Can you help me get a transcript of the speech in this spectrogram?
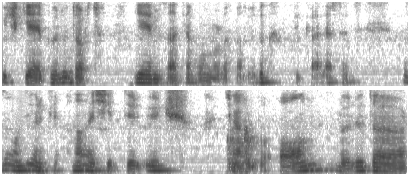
3G bölü 4. Y'mi zaten 10 olarak alıyorduk. Dikkat ederseniz. O zaman diyorum ki A eşittir 3 çarpı 10 bölü 4.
